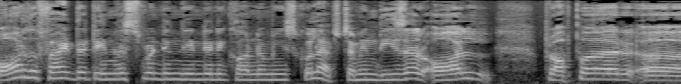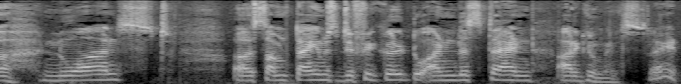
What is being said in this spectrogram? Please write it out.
or the fact that investment in the Indian economy is collapsed. I mean, these are all proper, uh, nuanced, uh, sometimes difficult to understand arguments, right?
